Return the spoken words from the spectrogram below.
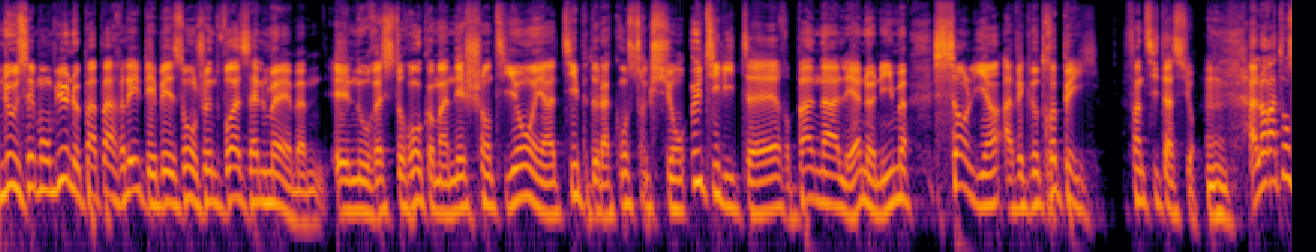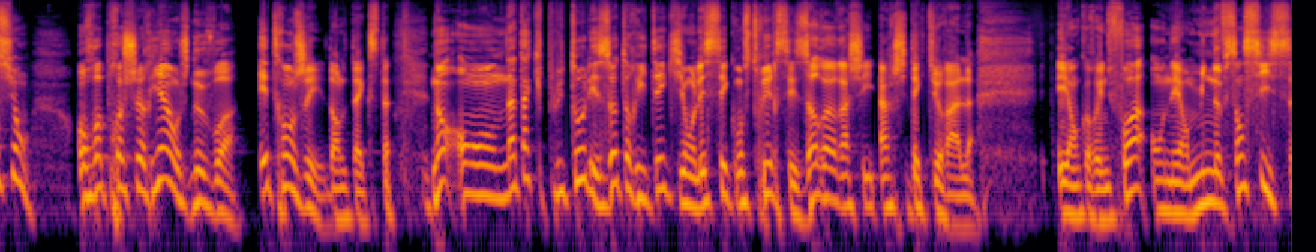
Nous aimons mieux ne pas parler des maisons genevoises elles-mêmes. Et nous resterons comme un échantillon et un type de la construction utilitaire, banale et anonyme, sans lien avec notre pays. Fin de citation. Mm. Alors attention, on reproche rien aux Genevois, étrangers dans le texte. Non, on attaque plutôt les autorités qui ont laissé construire ces horreurs archi- architecturales. Et encore une fois, on est en 1906.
